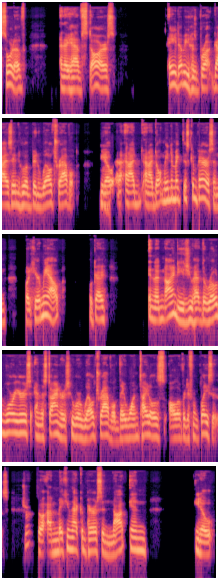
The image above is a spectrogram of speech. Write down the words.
sort of, and they have stars. AEW has brought guys in who have been well traveled you hmm. know a- and i and i don't mean to make this comparison but hear me out okay in the 90s you had the road warriors and the steiners who were well traveled they won titles all over different places Sure. so i'm making that comparison not in you know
